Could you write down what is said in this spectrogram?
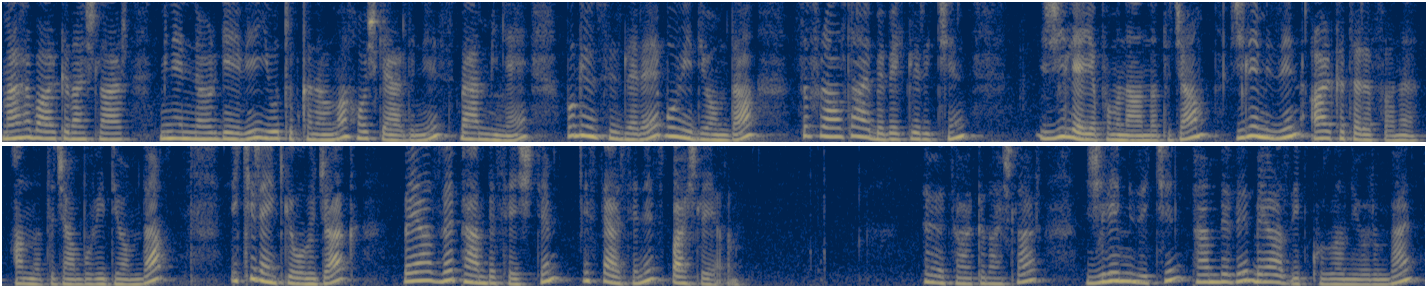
Merhaba arkadaşlar. Mine'nin Örgü Evi YouTube kanalıma hoş geldiniz. Ben Mine. Bugün sizlere bu videomda 0-6 ay bebekler için jile yapımını anlatacağım. Jilemizin arka tarafını anlatacağım bu videomda. İki renkli olacak. Beyaz ve pembe seçtim. İsterseniz başlayalım. Evet arkadaşlar. Jilemiz için pembe ve beyaz ip kullanıyorum ben.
